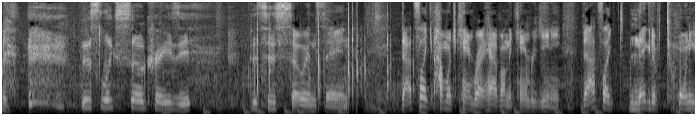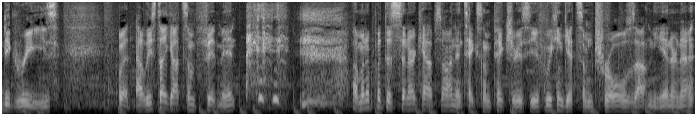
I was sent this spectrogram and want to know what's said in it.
God. This looks so crazy. This is so insane. That's like how much camber I have on the Lamborghini. That's like negative 20 degrees. But at least I got some fitment. I'm gonna put the center caps on and take some pictures, see if we can get some trolls out in the internet.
